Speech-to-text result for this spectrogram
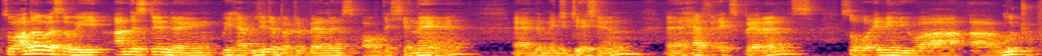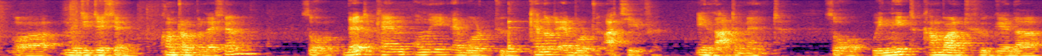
So otherwise we understanding we have little better balance of the Shine and the meditation uh, have experience. So even you are good uh, meditation contemplation, so that can only able to cannot able to achieve enlightenment. So we need to combine together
